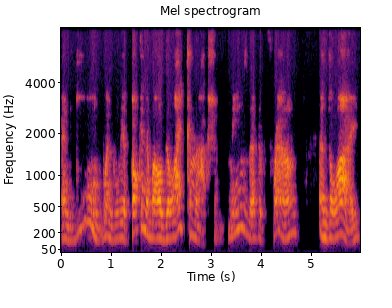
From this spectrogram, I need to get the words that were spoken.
And again, when we are talking about the light connection, means that the friend and the light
